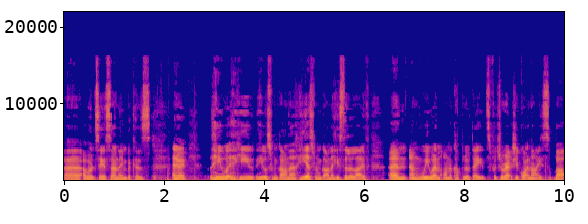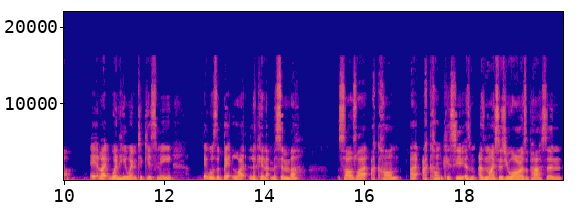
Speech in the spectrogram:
uh, I won't say his surname because, anyway, he he he was from Ghana. He is from Ghana. He's still alive. Um, and we went on a couple of dates, which were actually quite nice. But it, like when he went to kiss me, it was a bit like looking at Masimba. So I was like, I can't, I, I can't kiss you. As as nice as you are as a person,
